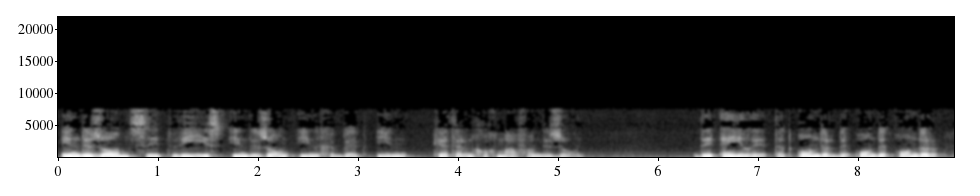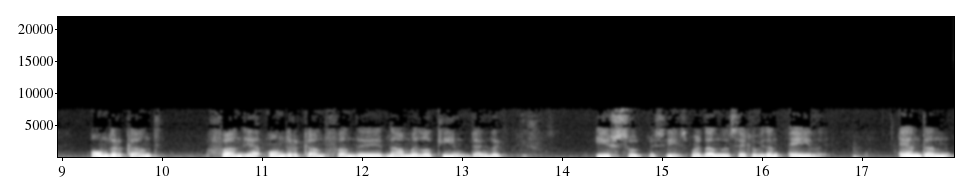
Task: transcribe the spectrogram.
in de zon zit, wie is in de zon ingebed, in Ketteren van de zon? De eile, dat onder, de onder, onder, onderkant van, ja, onderkant van de naam Elohim, duidelijk. zo, precies. Maar dan zeggen we dan eile. En dan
